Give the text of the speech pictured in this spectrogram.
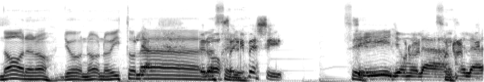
No, no, no. Yo no, no he visto la. pero Felipe sí. Sí. yo no la, la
